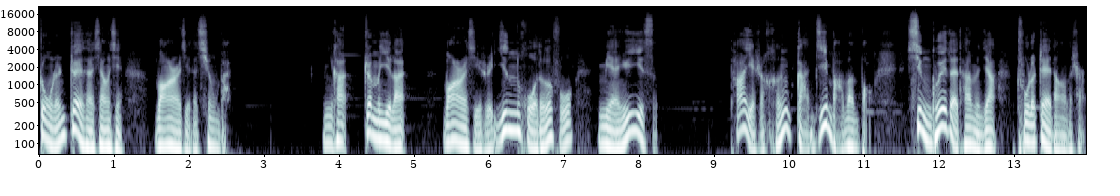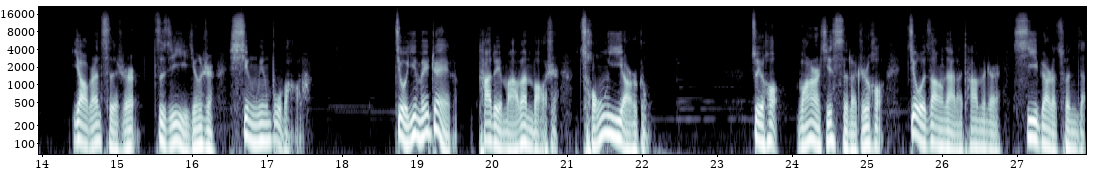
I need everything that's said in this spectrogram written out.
众人这才相信王二姐的清白。你看这么一来，王二喜是因祸得福，免于一死。他也是很感激马万宝。幸亏在他们家出了这档子事儿，要不然此时自己已经是性命不保了。就因为这个，他对马万宝是从一而终。最后，王二喜死了之后，就葬在了他们这西边的村子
